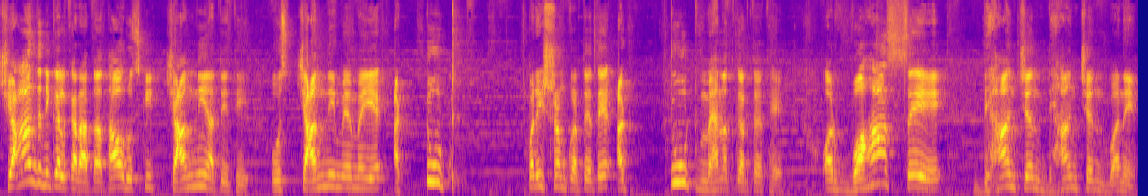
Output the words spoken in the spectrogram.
चाँद निकल कर आता था और उसकी चांदनी आती थी, उस चांदनी में मैं ये अटूट परिश्रम करते थे, अटूट मेहनत करते थे और वहाँ से ध्यानचंद ध्यानचंद बने।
